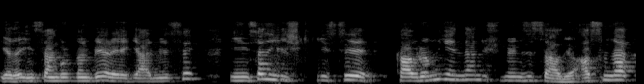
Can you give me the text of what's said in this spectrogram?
ya da insan gruplarının bir araya gelmesi insan ilişkisi kavramını yeniden düşünmemizi sağlıyor. Aslında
